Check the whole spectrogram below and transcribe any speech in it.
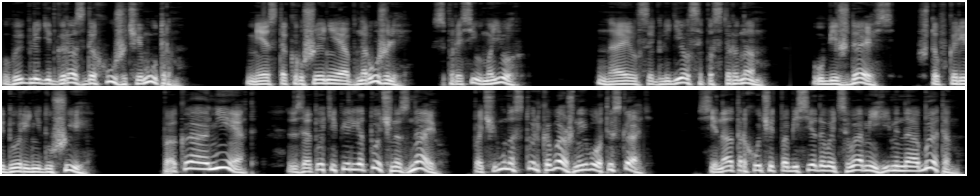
выглядит гораздо хуже, чем утром. Место крушения обнаружили? спросил майор. Найлс огляделся по сторонам, убеждаясь, что в коридоре ни души. Пока нет, зато теперь я точно знаю, почему настолько важно его отыскать. Сенатор хочет побеседовать с вами именно об этом.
